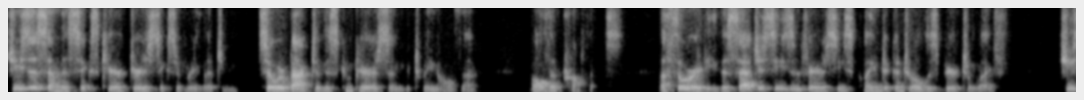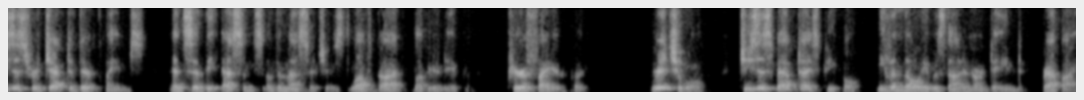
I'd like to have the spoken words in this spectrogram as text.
Jesus and the six characteristics of religion. So we're back to this comparison between all the all the prophets. Authority. The Sadducees and Pharisees claimed to control the spiritual life. Jesus rejected their claims and said the essence of the message is love God, love your neighbor, purify your heart. Ritual. Jesus baptized people, even though he was not an ordained rabbi.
